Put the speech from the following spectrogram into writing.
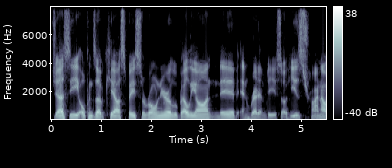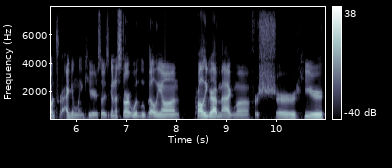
Jesse opens up Chaos Space, Saronir, Lubellion, Nib, and Red MD. So he's trying out Dragon Link here. So he's going to start with Lubellion, probably grab Magma for sure here.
